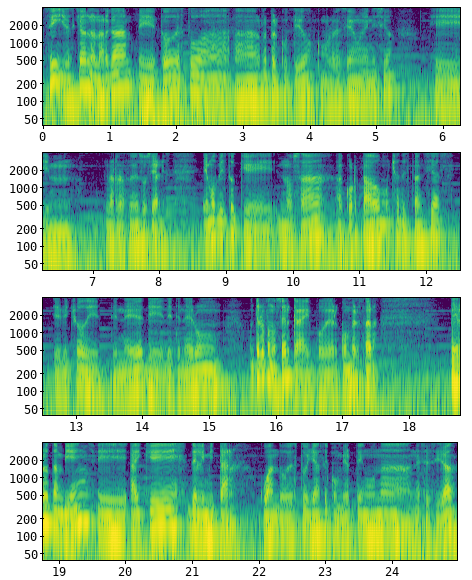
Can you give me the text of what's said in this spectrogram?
Sí, y es que a la larga eh, todo esto ha, repercutido, como lo decía en un inicio, en las relaciones sociales. Hemos visto que nos ha acortado muchas distancias el hecho de tener, de, tener un, teléfono cerca y poder conversar. Pero también eh, hay que delimitar cuando esto ya se convierte en una necesidad.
